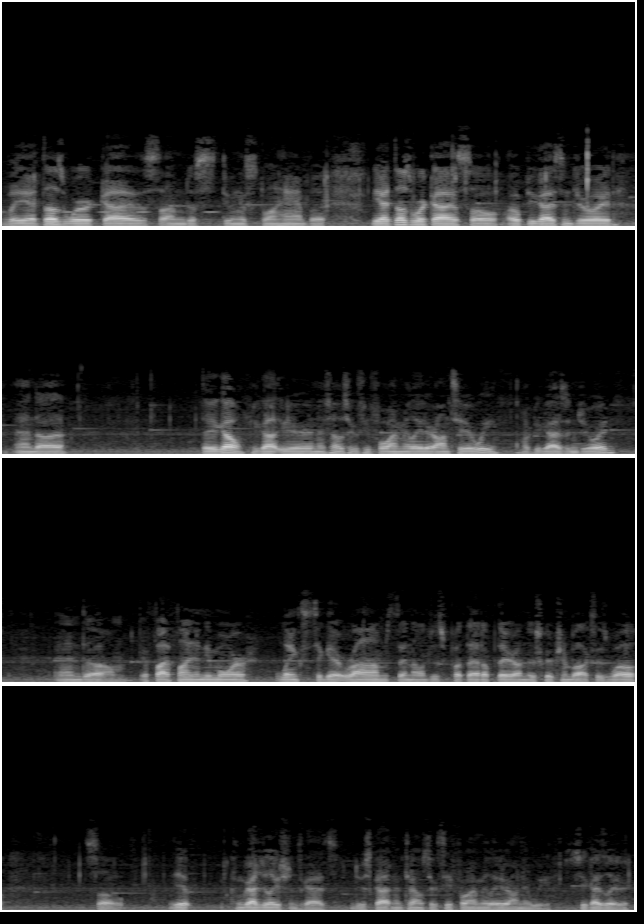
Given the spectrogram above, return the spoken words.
but yeah, it does work, guys. I'm just doing this with one hand, but yeah, it does work, guys. So I hope you guys enjoyed, and uh, there you go. You got your Nintendo 64 emulator onto your Wii. Hope you guys enjoyed, and um, if I find any more links to get ROMs, then I'll just put that up there on the description box as well. So, yep. Congratulations, guys. You just got Nintendo 64 emulator on your Wii. See you guys later.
